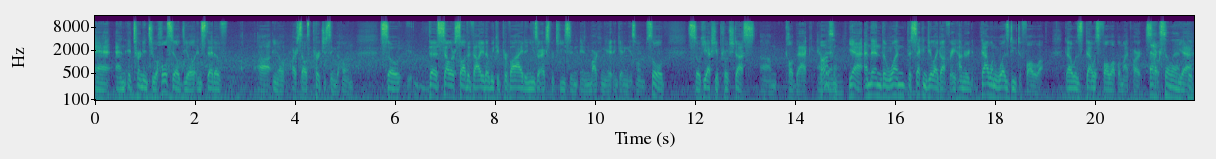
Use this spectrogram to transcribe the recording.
and, and it turned into a wholesale deal instead of, uh, you know, ourselves purchasing the home. So the seller saw the value that we could provide and use our expertise in, in marketing it and getting his home sold. So he actually approached us, um, called back. And Awesome. Then, yeah, and then the one, the second deal I got for 800, that one was due to follow up. That was that was follow up on my part. So, Excellent. Yeah.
